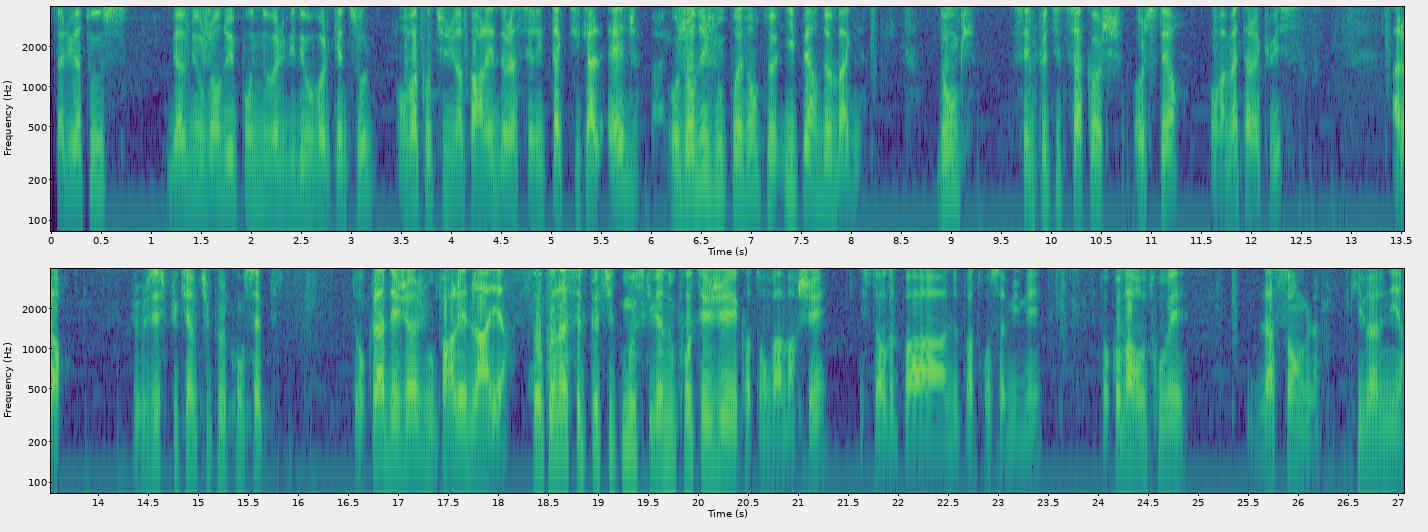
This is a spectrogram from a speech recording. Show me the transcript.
Salut à tous, bienvenue aujourd'hui pour une nouvelle vidéo Volcan Soul. On va continuer à parler de la série Tactical Edge. Aujourd'hui je vous présente le Hyper 2 Bag. Donc c'est une petite sacoche holster qu'on va mettre à la cuisse. Alors, je vais vous expliquer un petit peu le concept. Donc là déjà je vais vous parler de l'arrière. Donc on a cette petite mousse qui vient nous protéger quand on va marcher, histoire de pas, de pas trop s'abîmer. Donc on va retrouver la sangle qui va venir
